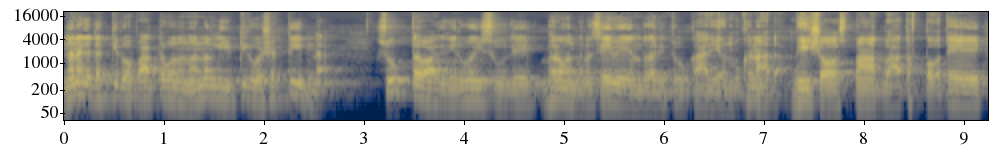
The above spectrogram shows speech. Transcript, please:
ನನಗೆ ದಕ್ಕಿರುವ ಪಾತ್ರವನ್ನು ನನ್ನಲ್ಲಿ ಇಟ್ಟಿರುವ ಶಕ್ತಿಯಿಂದ ಸೂಕ್ತವಾಗಿ ನಿರ್ವಹಿಸುವುದೇ ಭಗವಂತನ ಸೇವೆ ಎಂದು ಅರಿತು ಕಾರ್ಯೋನ್ಮುಖನಾದ. ಭೀಷೋಸ್ಮಾತ್ ವಾತಃಪವತೆ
